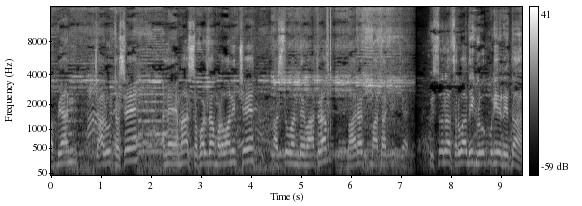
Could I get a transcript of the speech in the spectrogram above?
અભિયાન ચાલુ થશે અને એમાં સફળતા મળવાની જ છે. અસ્તુ વંદે માતરમ. ભારત માતા કી જય. વિશ્વના સર્વાધિક લોકપ્રિય નેતા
